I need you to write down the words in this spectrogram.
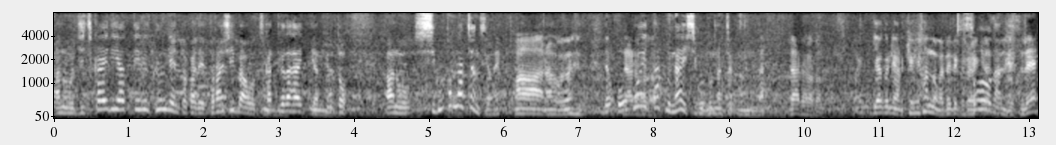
あの自治会でやってる訓練とかでトランシーバーを使ってくださいってやってると、あの仕事になっちゃうんですよね、ああ、なるほどね。で覚えたくない仕事になっちゃうんですよ、なるほど。逆にあの拒否反応が出てくるわけですそうなんですね。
